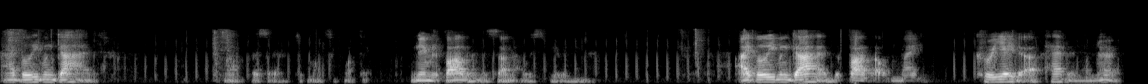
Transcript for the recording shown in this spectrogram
I believe in God, That's the most important thing. In the name of the Father, and the Son, and the Holy Spirit. Amen. I believe in God, the Father Almighty, creator of heaven and earth,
